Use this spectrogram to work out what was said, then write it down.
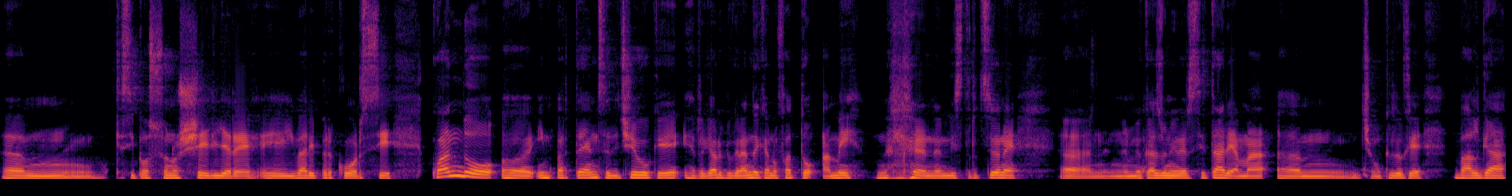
um, che si possono scegliere e i vari percorsi. Quando uh, in partenza dicevo che il regalo più grande che hanno fatto a me nell'istruzione eh, nel mio caso universitaria, ma ehm, diciamo, credo che valga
